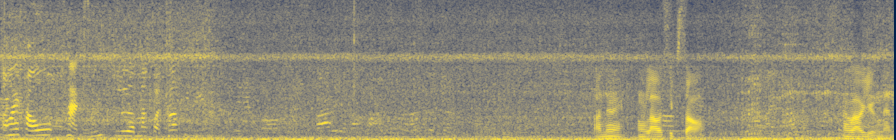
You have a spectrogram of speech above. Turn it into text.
ต้องให้เขาหันเรือมาก่อนรอบที่นี้ อันนี้ของเราสิบสองของเราอยู่นั้น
